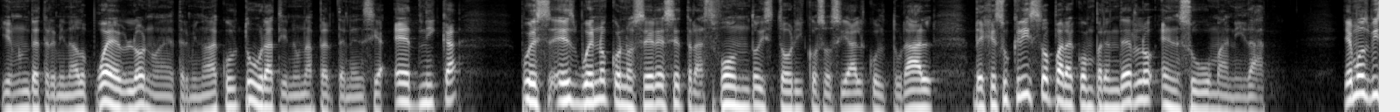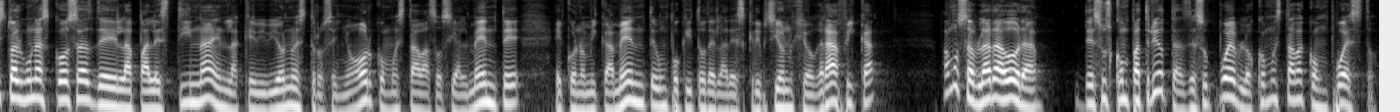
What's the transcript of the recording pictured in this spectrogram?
y en un determinado pueblo, en una determinada cultura, tiene una pertenencia étnica, pues es bueno conocer ese trasfondo histórico, social, cultural de Jesucristo para comprenderlo en su humanidad. Ya hemos visto algunas cosas de la Palestina en la que vivió nuestro Señor, cómo estaba socialmente, económicamente, un poquito de la descripción geográfica. Vamos a hablar ahora de sus compatriotas, de su pueblo, cómo estaba compuesto.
